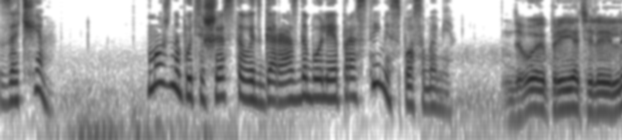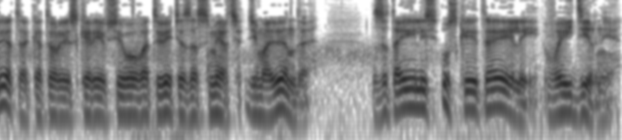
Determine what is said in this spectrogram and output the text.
Зачем? Можно путешествовать гораздо более простыми способами. Двое приятелей Лета, которые, скорее всего, в ответе за смерть Димовенда, затаились у Скейтаэлей в Эйдирне.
